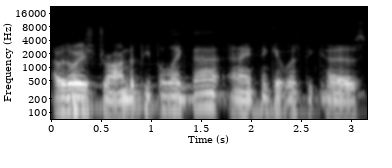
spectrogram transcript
I was always drawn to people like that, and I think it was because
